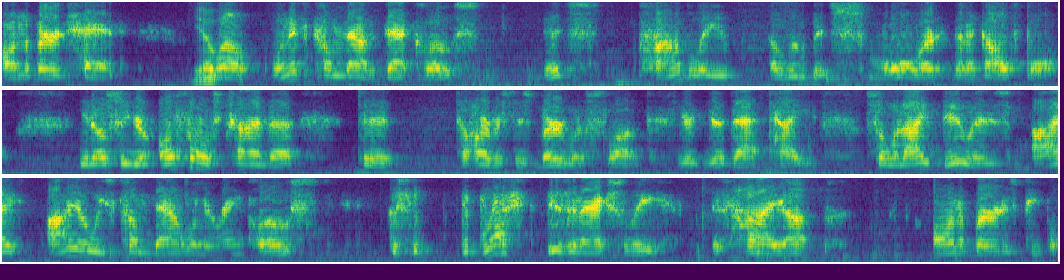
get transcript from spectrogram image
on the bird's head. Yep. Well, when it's come down that close, it's probably a little bit smaller than a golf ball. You know, so you're almost trying to to, to harvest this bird with a slug. You're, you're that tight. So what I do is I I always come down when they're in close because the, the breast isn't actually as high up on a bird as people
